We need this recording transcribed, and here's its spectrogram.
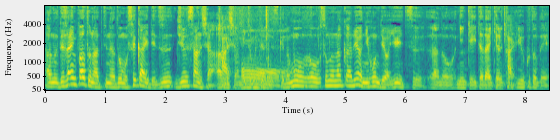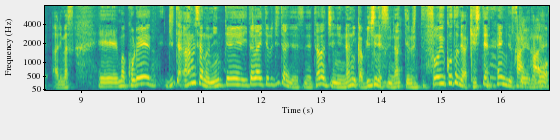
あのデザインパートナーっていうのはどうも世界で13社、アーム社認めてるんですけども、はい、その中では日本では唯一あの認定いただいているということであります。はい、えー、まあ、これ自体、アーム社の認定いただいている自体でですね、直ちに何かビジネスになっているって、そういうことでは決してないんですけれども、はいはい、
